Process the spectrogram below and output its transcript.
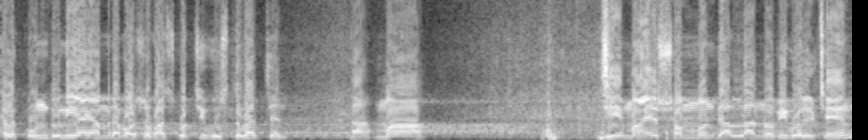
তাহলে কোন দুনিয়ায় আমরা বসবাস করছি বুঝতে পারছেন? মা। যে মায়ের সম্বন্ধে আল্লাহ নবী বলছেন,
